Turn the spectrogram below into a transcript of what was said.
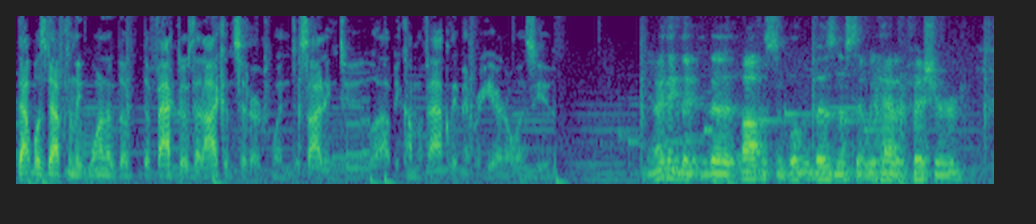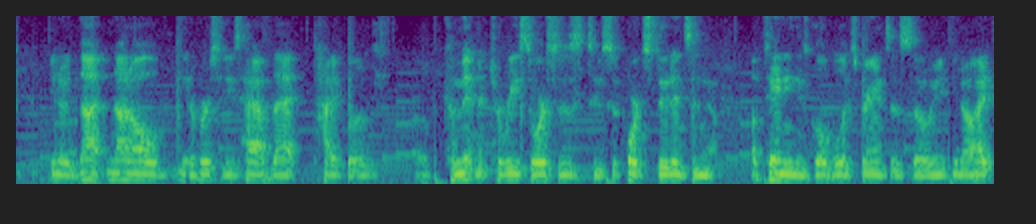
that was definitely one of the, the factors that I considered when deciding to uh, become a faculty member here at OSU. I think the, the Office of Global Business that we have at Fisher, you know, not not all universities have that type of of commitment to resources to support students in obtaining these global experiences. So, you know, I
